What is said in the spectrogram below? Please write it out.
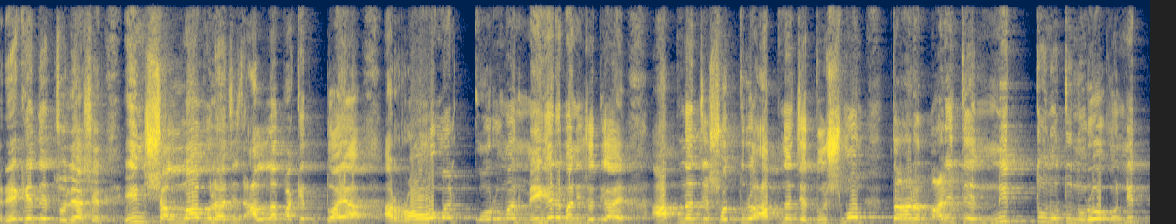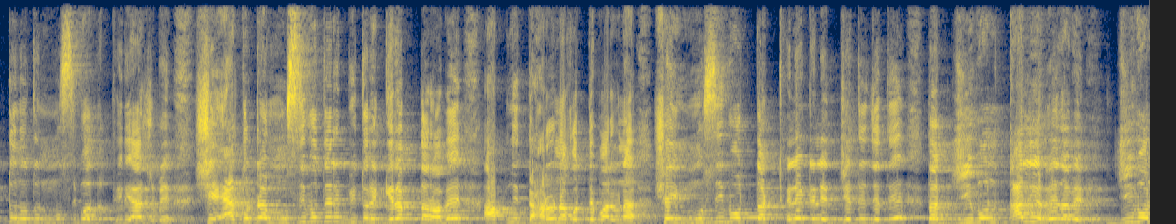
রেখে দিয়ে চলে আসেন। ইনশাল্লাহুল হাজিজ আল্লাহ পাকের দয়া আর রহমান করমান মেহেরবানি যদি হয়, আপনার যে শত্রু, আপনার যে দুশ্মন, তার বাড়িতে নিত্য নতুন রোগ নিত্য নতুন মুসিবত ফিরে আসবে। সে এতটা মুসিবতের ভিতরে গ্রেপ্তার হবে, আপনি ধারণা করতে পারবেন না। সেই মুসিবত তার ঠেলে ঠেলে যেতে যেতে তার জীবন কালি হয়ে যাবে, জীবন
